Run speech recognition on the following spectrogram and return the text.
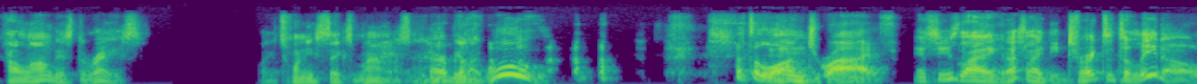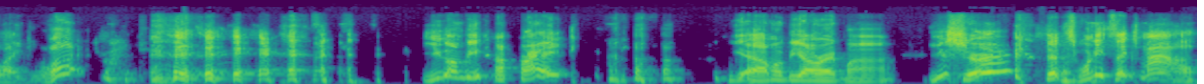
How long is the race? Like 26 miles. And her being like, Woo. That's a long drive. And she's like, That's like Detroit to Toledo. Like, what? you gonna be all right? Yeah, I'm gonna be all right, mom. You sure? That's 26 miles.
